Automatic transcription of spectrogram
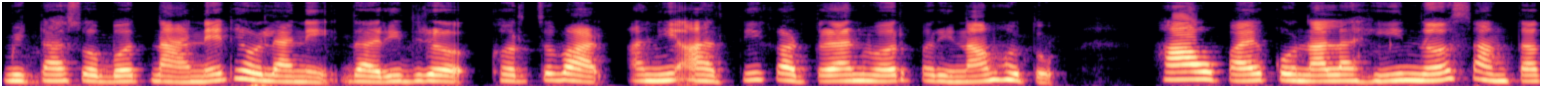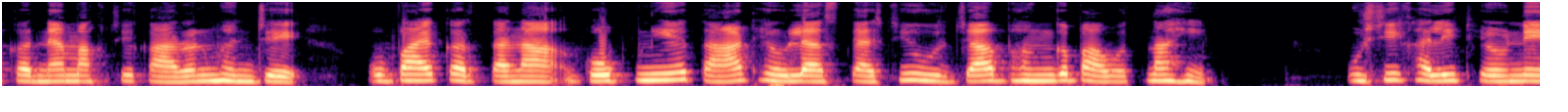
मिठासोबत नाणे ठेवल्याने दारिद्र्य खर्चवाढ आणि आर्थिक अडथळ्यांवर परिणाम होतो. हा उपाय कोणालाही न सांगता करण्यामागचे कारण म्हणजे उपाय करताना गोपनीयता ठेवल्यास त्याची ऊर्जा भंग पावत नाही. उशीखाली ठेवणे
